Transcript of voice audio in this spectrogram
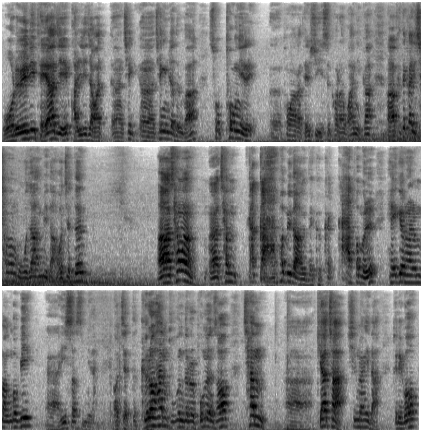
월요일이 돼야지 관리자와 어, 책, 어, 책임자들과 소통이 어, 통화가 될 수 있을 거라고 하니까 아, 그때까지 참아보고자 합니다. 어쨌든 아 상황 아, 참 깝깝합니다. 근데 그 깝깝함을 해결하는 방법이 아, 있었습니다. 어쨌든 그러한 부분들을 보면서 참 아, 기아차 실망이다. 그리고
